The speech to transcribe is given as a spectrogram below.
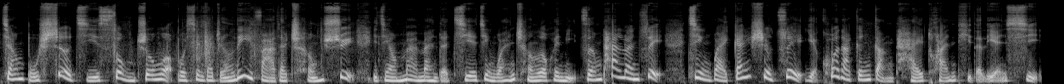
将不涉及送终哦，不过现在整个立法的程序已经要慢慢的接近完成了，会拟增叛乱罪、境外干涉罪，也扩大跟港台团体的联系。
